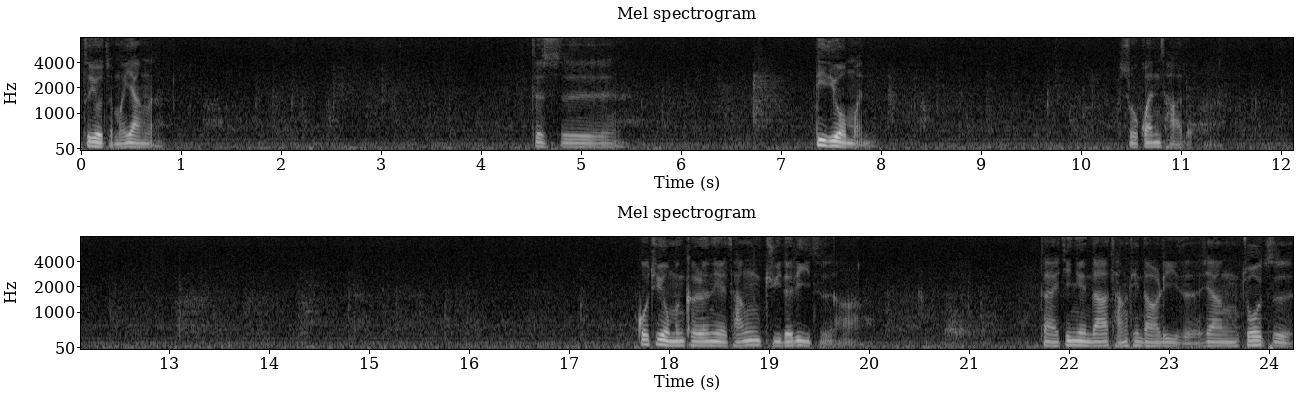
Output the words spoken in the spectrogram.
这又怎么样呢？这是第六门所观察的。过去我们可能也常举的例子啊，在今年大家常听到的例子，像桌子，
